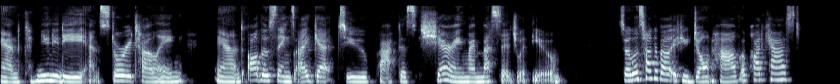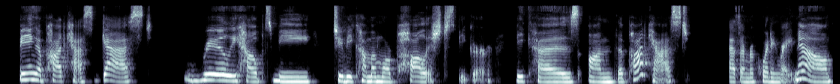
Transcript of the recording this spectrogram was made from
and community and storytelling and all those things. I get to practice sharing my message with you. So let's talk about if you don't have a podcast. Being a podcast guest really helped me to become a more polished speaker because on the podcast, as I'm recording right now,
